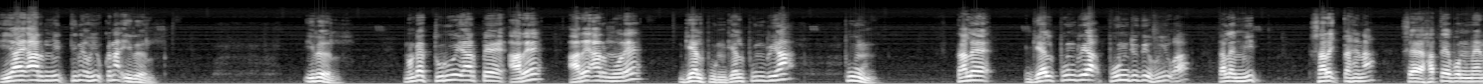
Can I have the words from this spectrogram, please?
ᱮᱭᱟᱭ ᱟᱨ ᱢᱤᱫ ᱛᱤᱱᱟᱹᱜ ᱦᱩᱭᱩᱜ ᱠᱟᱱᱟ ᱤᱨᱟᱹᱞ ᱤᱨᱟᱹᱞ ᱱᱚᱰᱮ ᱛᱩᱨᱩᱭ ᱟᱨ ᱯᱮ ᱟᱨᱮ ᱟᱨᱮ ᱟᱨ ᱢᱚᱬᱮ ᱜᱮᱞ ᱯᱩᱱ ᱜᱮᱞ ᱯᱩᱱ ᱨᱮᱭᱟᱜ ᱯᱩᱱ তাহলে গেল পুন রিয়া পুন যদি হুইয়া তাহলে মিদ সারেজ তাহেনা সে হাতে বন মেন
